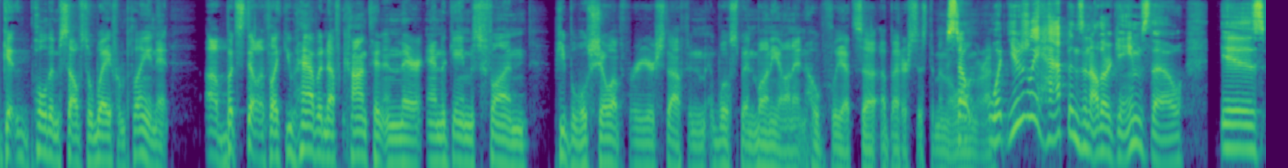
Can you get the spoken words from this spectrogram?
get pull themselves away from playing it. Uh, but still, if like you have enough content in there and the game is fun, people will show up for your stuff and will spend money on it. And hopefully, that's a, a better system in the so long run. What usually happens in other games, though, is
